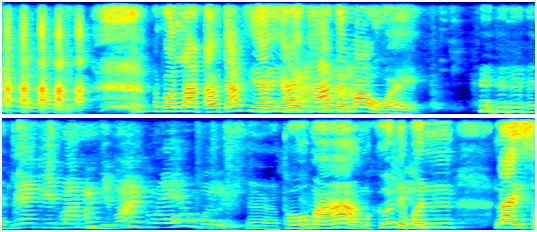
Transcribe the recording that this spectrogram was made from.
แล้วก็เราบ่ลัดเอาจักเทียย้ายค้าแต่เมาเว้ย แม่คิดว่ามันสิมาอยู่แล้วมือนี้อืมโทรมาเมื่อคืนนี่เพิ่นไล่ส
